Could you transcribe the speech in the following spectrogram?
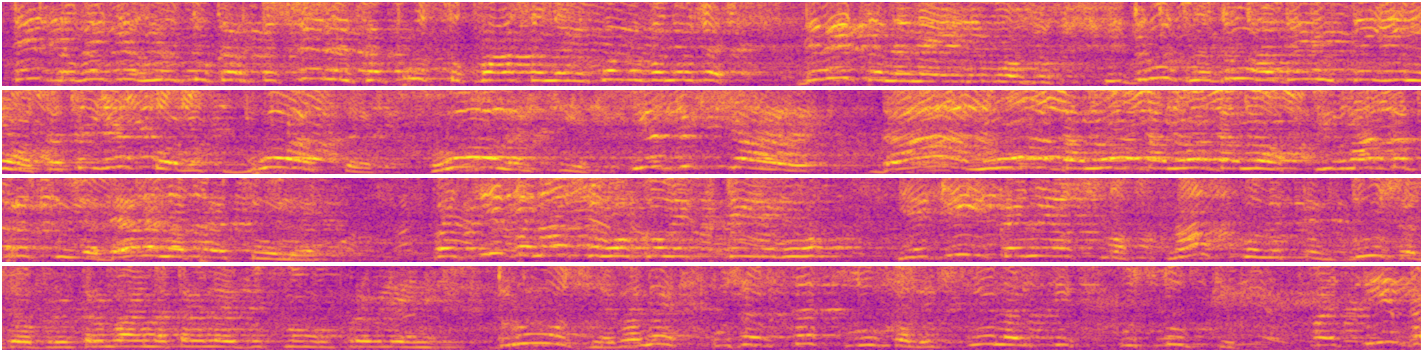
стидно витягнув ту картошину, капусту квашену, якою вони вже дивитися на неї не можуть. І друг на друга дивимося і їмо. Це є совість, боси, голості, і обіцяють. Да, ну, дамо, дамо, дамо. І влада працює. Де вона працює? Спасибо нашому колективу, який, звісно, наш колектив дуже добрий в трамвайно-тролейбусному управлінні, дружний, вони вже все слухали, йшли на всі уступки. Спасибо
